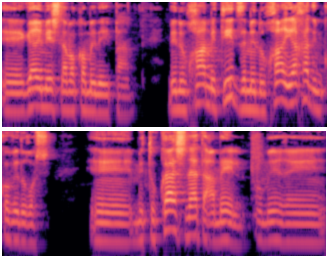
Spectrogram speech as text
אה, גם אם יש לה מקום מדי פעם. מנוחה אמיתית זה מנוחה יחד עם כובד ראש. אה, מתוקה שנת העמל, אומר, אה,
